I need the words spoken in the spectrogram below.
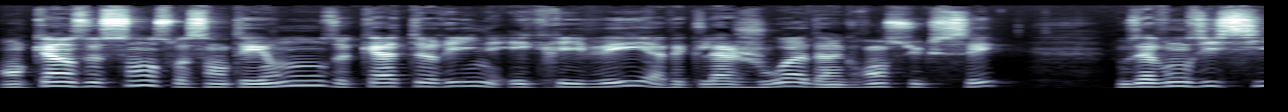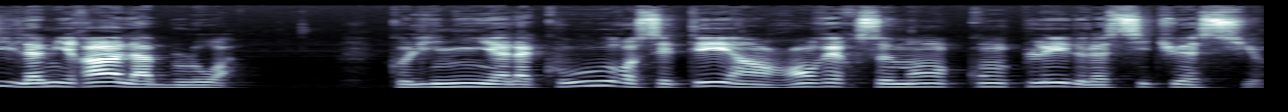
En 1571, Catherine écrivait avec la joie d'un grand succès Nous avons ici l'amiral à Blois. Coligny à la cour, c'était un renversement complet de la situation.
